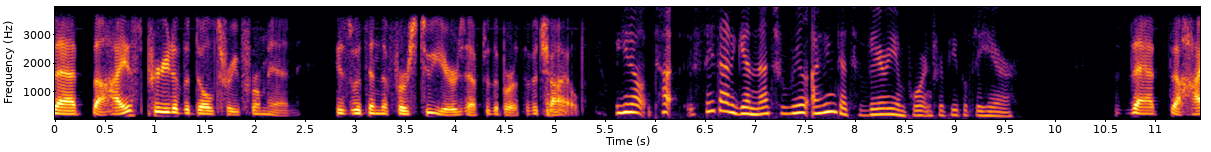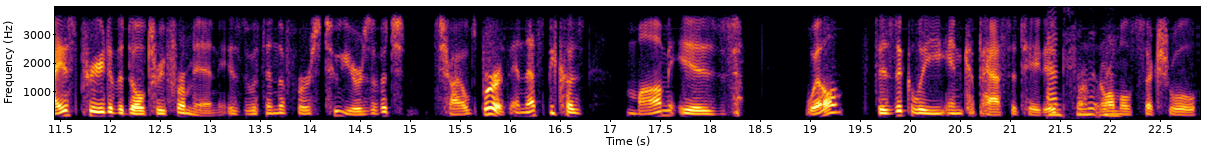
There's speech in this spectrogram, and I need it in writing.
that the highest period of adultery for men is within the first 2 years after the birth of a child. You know, t- say that again. That's real. I think that's very important for people to hear. that the highest period of adultery for men is within the first two years of a ch- child's birth. And that's because mom is, well, physically incapacitated Absolutely. from normal sexual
